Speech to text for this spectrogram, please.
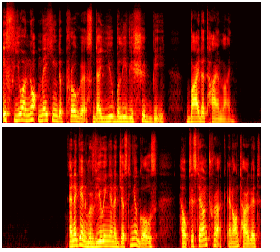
if you are not making the progress that you believe you should be by the timeline. And again, reviewing and adjusting your goals helps you stay on track and on target,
